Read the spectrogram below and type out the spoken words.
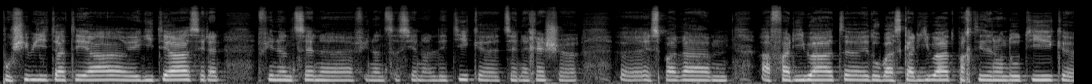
posibilitatea egitea, zeren finantzen, uh, finantzazien aldetik, uh, zen errez uh, espada um, afari bat edo bazkari bat partiden ondotik, uh,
